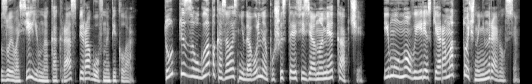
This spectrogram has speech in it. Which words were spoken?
Зоя Васильевна как раз пирогов напекла. Тут из-за угла показалась недовольная пушистая физиономия Капчи. Ему новый и резкий аромат точно не нравился.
